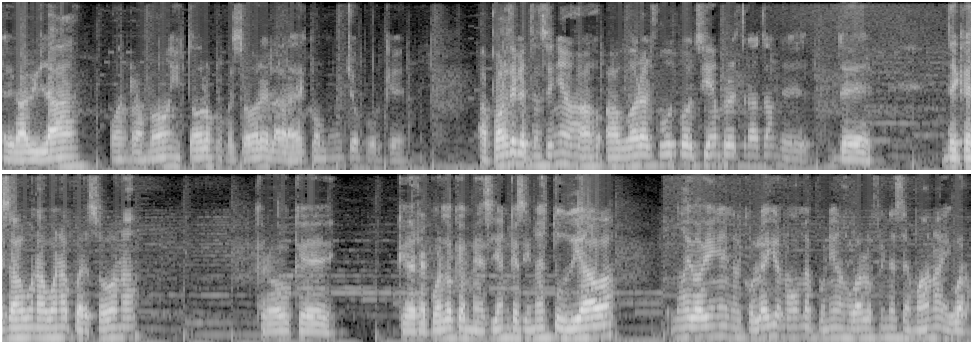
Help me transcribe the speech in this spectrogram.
el Gavilán, Juan Ramón y todos los profesores. Le agradezco mucho porque aparte que te enseñan a, jugar al fútbol, siempre tratan de, que seas una buena persona. Creo que, recuerdo que me decían que si no estudiaba, no iba bien en el colegio, no me ponían a jugar los fines de semana y bueno,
